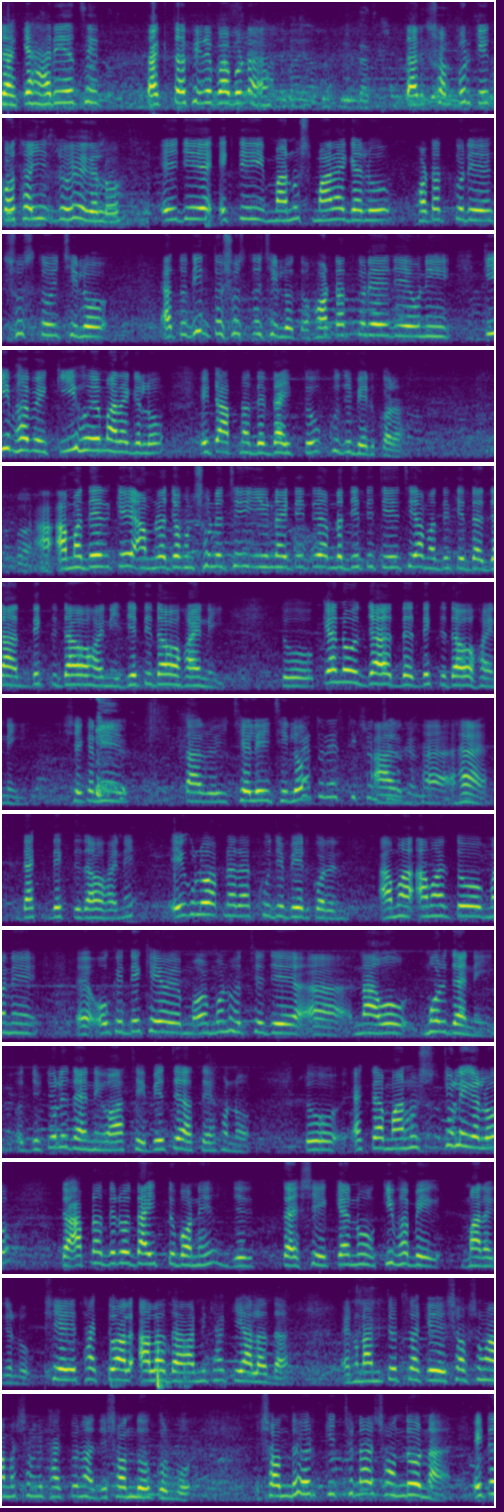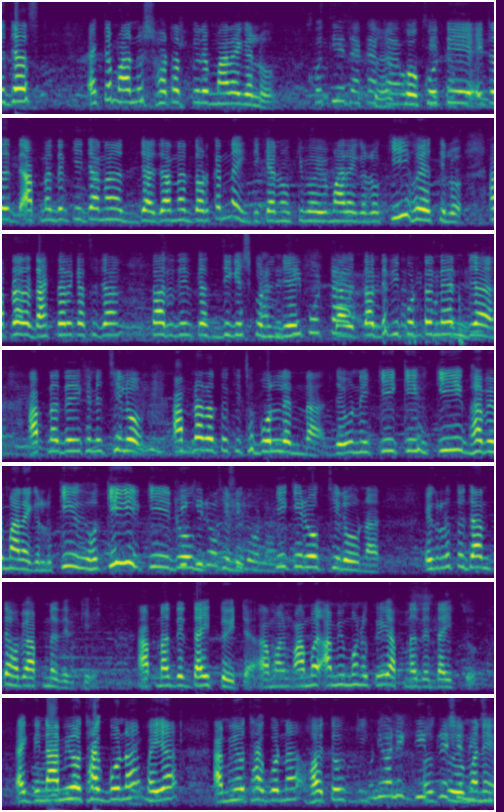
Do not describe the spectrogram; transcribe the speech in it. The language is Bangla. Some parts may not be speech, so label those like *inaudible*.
যাকে হারিয়েছি, তাকে তো ফিরে পাবো না। তার সম্পর্কে কথাই রয়ে গেল। এই যে একটি মানুষ মারা গেল, হঠাৎ করে সুস্থ ছিল, এতদিন তো সুস্থ ছিল, তো হঠাৎ করে যে উনি কীভাবে কি হয়ে মারা গেল, এটা আপনাদের দায়িত্ব খুঁজে বের করা। আমাদেরকে আমরা যখন শুনেছি ইউনাইটেডে আমরা যেতে চেয়েছি আমাদেরকে যা দেখতে দেওয়া হয়নি যেতে দেওয়া হয়নি। তো কেন যা দেখতে দেওয়া হয়নি? সেখানে *coughs* তার ওই ছেলেই ছিল। আর হ্যাঁ হ্যাঁ দেখ- দেখতে দেওয়া হয়নি। এগুলো আপনারা খুঁজে বের করেন। আমার আমার তো মানে ওকে দেখে মনে হচ্ছে যে না ও মরে যায়নি। ও যে চলে যায়নি ও আছে বেঁচে আছে এখনও। তো একটা মানুষ চলে গেল। তা আপনাদেরও দায়িত্ব বনে যে সে কেন, কীভাবে মারা গেল? সে থাকতো আলাদা, আমি থাকি আলাদা। এখন আমি তো তাকে সবসময় আমার সঙ্গে থাকতো না যে সন্দেহ করব। সন্দেহের কিছু না, সন্দেহ না। এটা জাস্ট একটা মানুষ হঠাৎ করে মারা গেল। খতিয়ে দেখাটা ক্ষতি এটা আপনাদের কি জানা জানার দরকার নাই যে কেন কীভাবে মারা গেল? কি হয়েছিল? আপনারা ডাক্তারের কাছে যান তাদের কাছে জিজ্ঞেস করেন যে তাদের রিপোর্টটা নেন যে আপনাদের এখানে ছিল। আপনারা তো কিছু বললেন না যে উনি কি কি কীভাবে মারা গেল? কি কি কি রোগ ছিল? কি কি রোগ ছিল ওনার? এগুলো তো জানতে হবে আপনাদেরকে। আপনাদের দায়িত্ব এটা। আমার- আমি মনে করি আপনাদের দায়িত্ব। একদিন আমিও থাকব না ভাইয়া। আমিও থাকব না হয়তো মানে।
